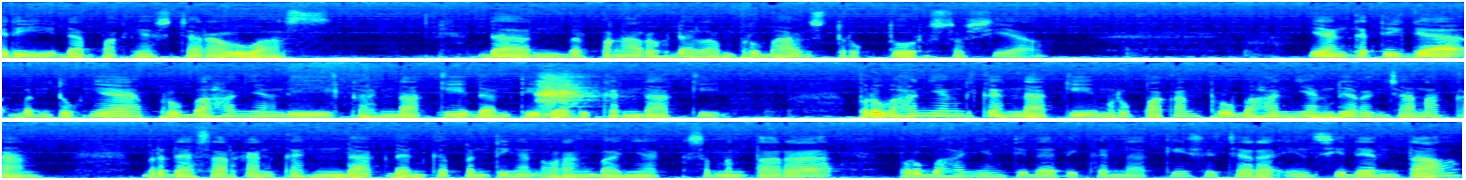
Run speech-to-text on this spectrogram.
Jadi dampaknya secara luas dan berpengaruh dalam perubahan struktur sosial. Yang ketiga, bentuknya perubahan yang dikehendaki dan tidak dikehendaki. Perubahan yang dikehendaki merupakan perubahan yang direncanakan berdasarkan kehendak dan kepentingan orang banyak, sementara perubahan yang tidak dikehendaki secara insidental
